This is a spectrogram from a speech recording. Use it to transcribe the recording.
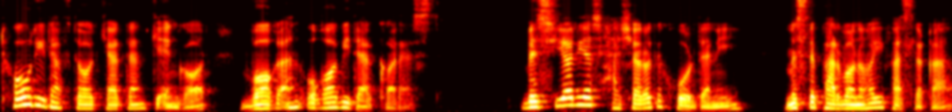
طوری رفتار کردند که انگار واقعا عقابی در کار است. بسیاری از حشرات خوردنی مثل پروانه های فصل قبل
